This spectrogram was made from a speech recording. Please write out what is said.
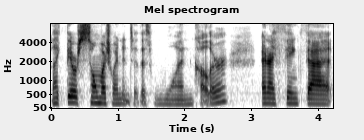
like there was so much went into this one color. And I think that,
